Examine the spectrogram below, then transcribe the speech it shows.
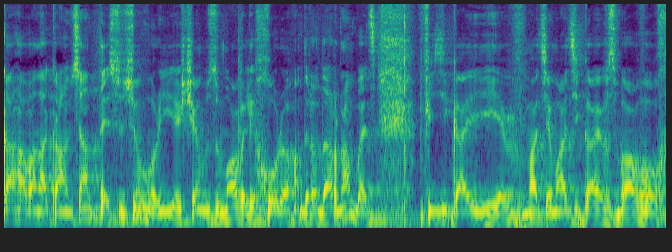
կա հավանականության տեսություն որին ես չեմ ուզում ավելի խորը անդրադառնամ բայց ֆիզիկայի եւ մաթեմատիկայով զբաղվող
